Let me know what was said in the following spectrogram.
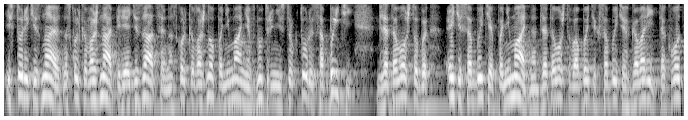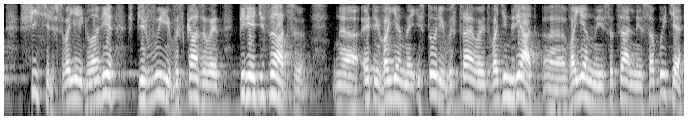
Историки знают, насколько важна периодизация, насколько важно понимание внутренней структуры событий для того, чтобы эти события понимать, для того, чтобы об этих событиях говорить. Так вот, Фиссель в своей главе впервые высказывает периодизацию э, этой военной истории, выстраивает в один ряд э, военные и социальные события,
